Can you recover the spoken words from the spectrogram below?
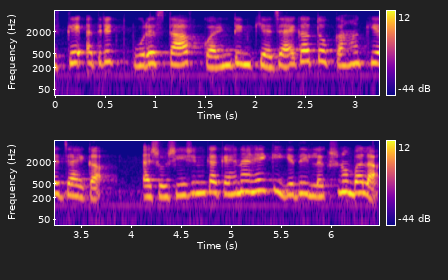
इसके अतिरिक्त पूरे स्टाफ क्वारंटीन किया जाएगा तो कहाँ किया जाएगा? एसोसिएशन का कहना है कि यदि लक्षणों वाला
